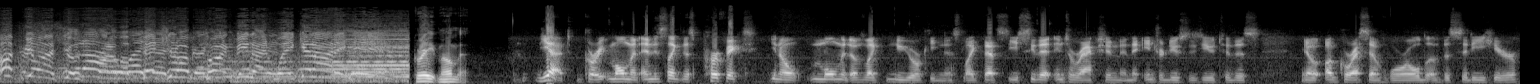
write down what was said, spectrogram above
Up yours, you son of a bitch! You don't talk me that way! Get out of here! Great moment. Yeah, great moment, and it's like this perfect, you know, moment of like New Yorkiness. Like that's you see that interaction, and it introduces you to this, you know, aggressive world of the city here.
